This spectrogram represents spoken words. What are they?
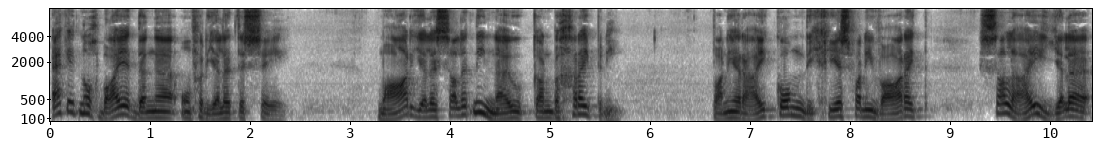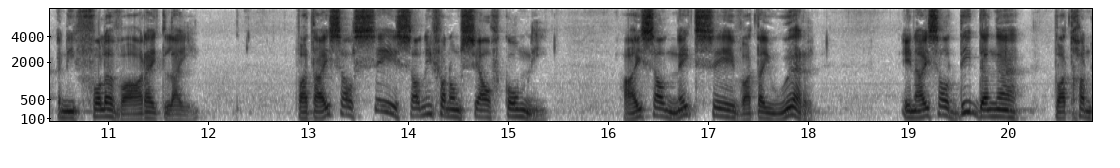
Ek het nog baie dinge om vir julle te sê, maar julle sal dit nie nou kan begryp nie. Wanneer hy kom, die Gees van die waarheid, sal hy julle in die volle waarheid lei. Wat hy sal sê, sal nie van homself kom nie. Hy sal net sê wat hy hoor en hy sal die dinge wat gaan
